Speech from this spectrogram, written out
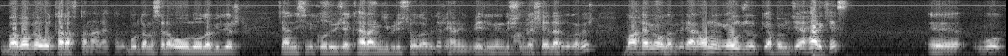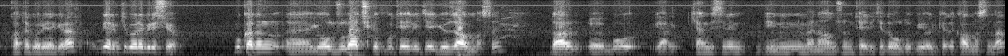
baba ve o taraftan alakalı. Burada mesela oğlu olabilir, kendisini koruyacak herhangi birisi olabilir. Yani velinin dışında Mahrem. şeyler de olabilir. Mahremi olabilir. Yani onun yolculuk yapabileceği herkes e, bu kategoriye girer. Diyelim ki böyle birisi yok. Bu kadının e, yolculuğa çıkıp bu tehlikeyi göze alması dar e, bu yani kendisinin dininin ve namusunun tehlikede olduğu bir ülkede kalmasından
